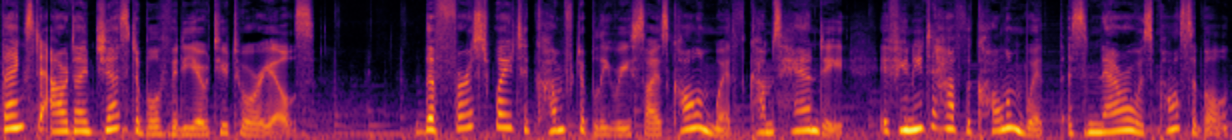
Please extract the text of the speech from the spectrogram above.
thanks to our digestible video tutorials. The first way to comfortably resize column width comes handy if you need to have the column width as narrow as possible,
